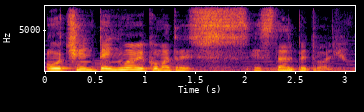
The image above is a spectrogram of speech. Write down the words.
89,3 está el petróleo.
